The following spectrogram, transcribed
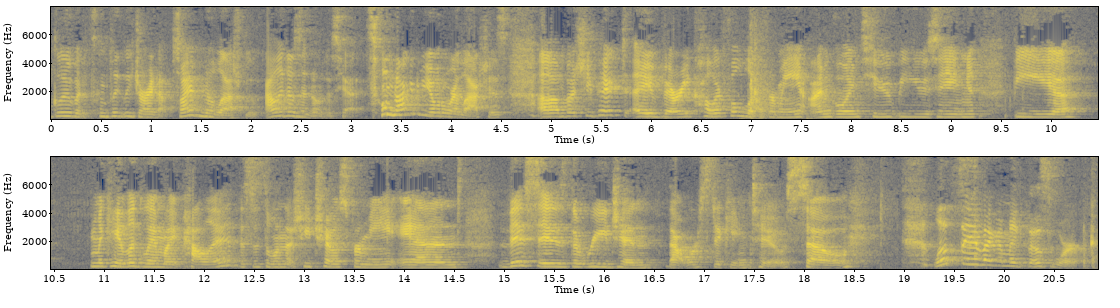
glue, but it's completely dried up. So I have no lash glue. Allie doesn't know this yet. So I'm not gonna be able to wear lashes. Um, but she picked a very colorful look for me. I'm going to be using the Mikayla GlamLite palette. This is the one that she chose for me. And this is the region that we're sticking to. So Let's see if I can make this work.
